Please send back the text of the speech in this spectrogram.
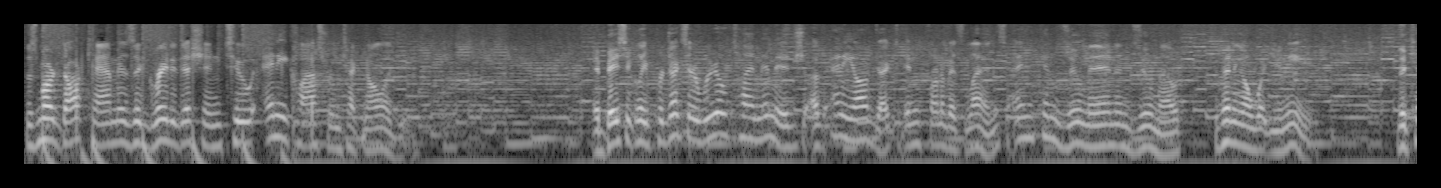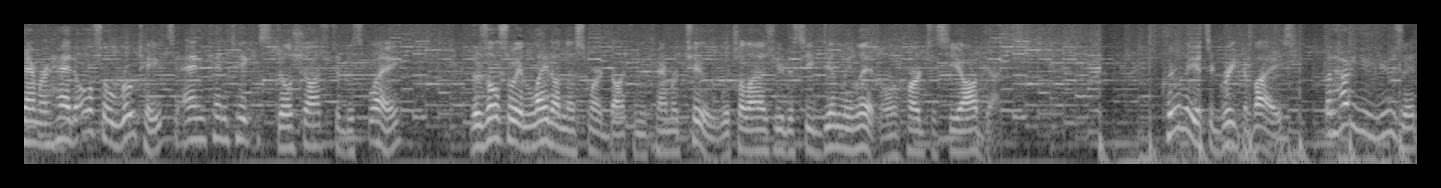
The Smart Doc Cam is a great addition to any classroom technology. It basically projects a real-time image of any object in front of its lens and can zoom in and zoom out depending on what you need. The camera head also rotates and can take still shots to display there's also a light on this smart document camera too, which allows you to see dimly lit or hard to see objects. Clearly it's a great device, but how do you use it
